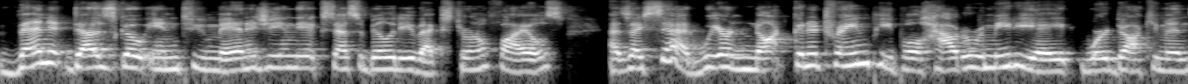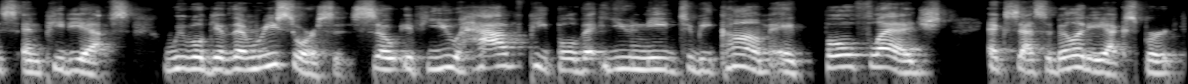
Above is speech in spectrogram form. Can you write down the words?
Then it does go into managing the accessibility of external files. As I said, we are not going to train people how to remediate Word documents and PDFs. We will give them resources. So if you have people that you need to become a full-fledged accessibility expert,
